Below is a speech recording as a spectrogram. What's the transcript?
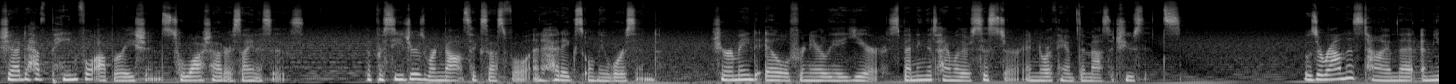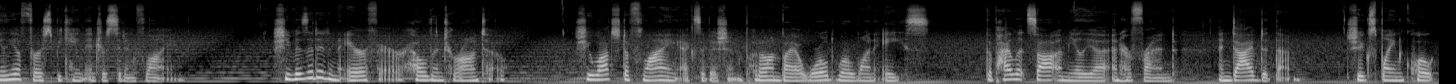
she had to have painful operations to wash out her sinuses. The procedures were not successful and headaches only worsened. She remained ill for nearly a year, spending the time with her sister in Northampton, Massachusetts. It was around this time that Amelia first became interested in flying. She visited an airfair held in Toronto. She watched a flying exhibition put on by a World War I ace. The pilot saw Amelia and her friend and dived at them. She explained, quote,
